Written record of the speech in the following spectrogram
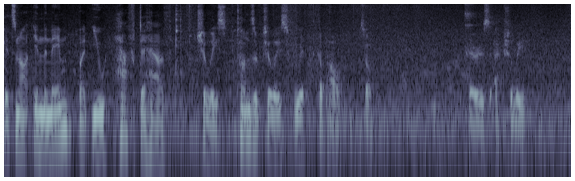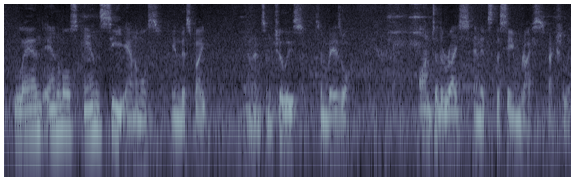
it's not in the name, but you have to have chilies, tons of chilies with kapow. So there is actually land animals and sea animals in this bite, and then some chilies, some basil, onto the rice, and it's the same rice actually.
